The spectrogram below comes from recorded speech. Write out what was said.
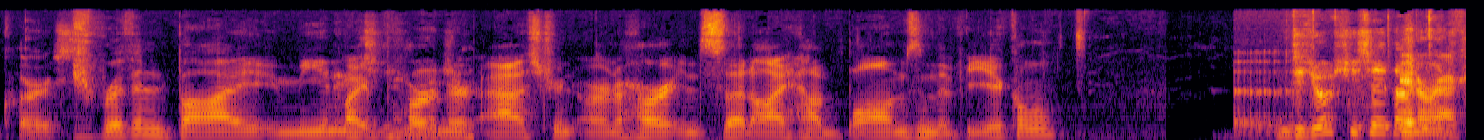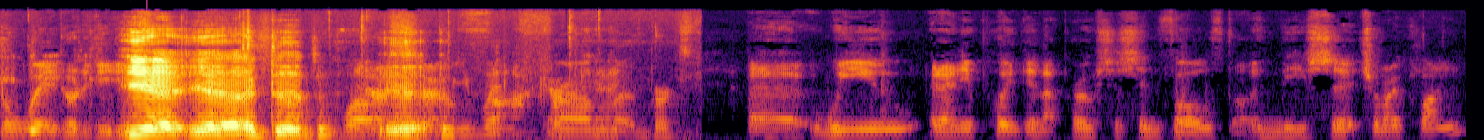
Of course. Driven by me and my Thank you, partner Astrid Earnhardt and said I have bombs in the vehicle. Did you actually say that? Was interaction. for weird, or did you Yeah, yeah, I did. Well, Yeah. we went Fuck, from okay. Brooks. Uh, were you at any point in that process involved in the search of my client?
